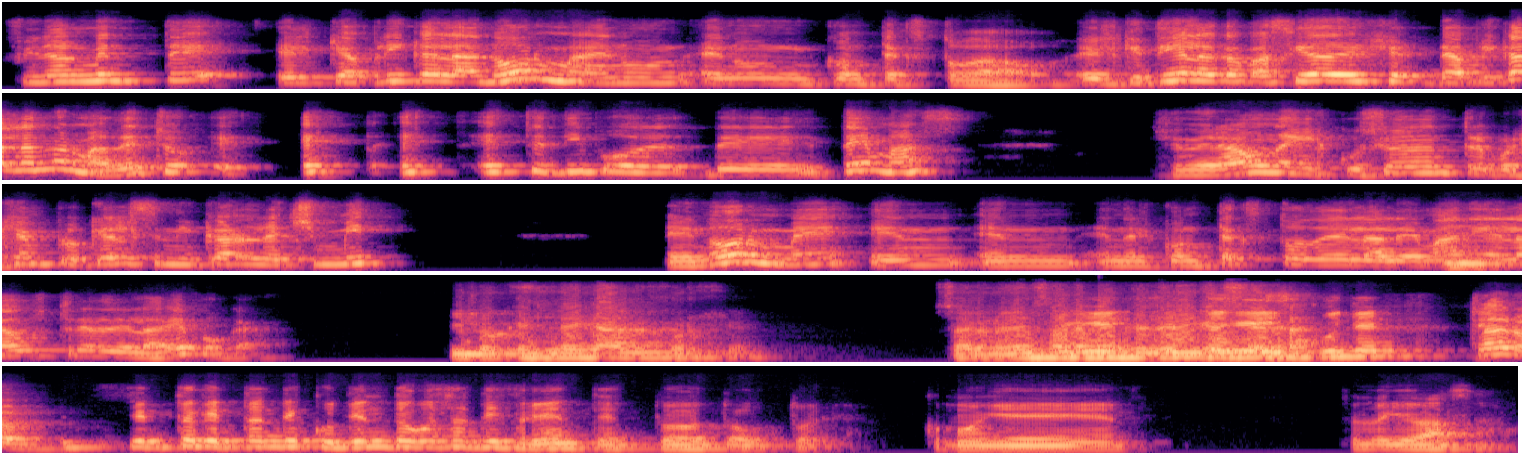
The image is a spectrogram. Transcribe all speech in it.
finalmente el que aplica la norma en un, contexto dado, el que tiene la capacidad de, aplicar la norma. De hecho, este, este, este tipo de, temas generaba una discusión entre, por ejemplo, Kelsen y Carl Schmitt enorme en, en, en, el contexto de la Alemania y la Austria de la época. Y lo que es legal, Jorge. O sea, que no necesariamente siento que, que discuten, claro. Siento que están discutiendo cosas diferentes todos estos autores. Como que eso es lo que pasa.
